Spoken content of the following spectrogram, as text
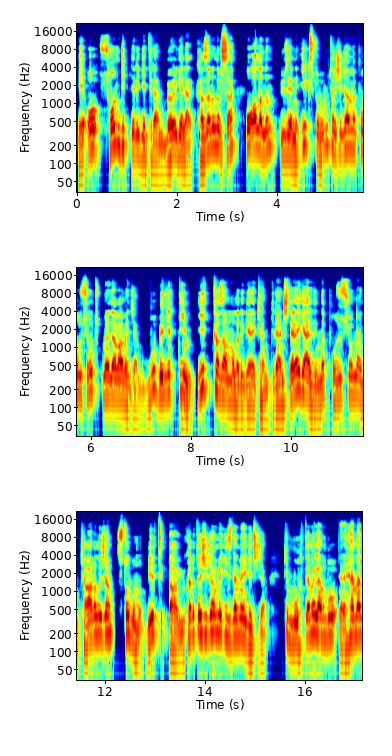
E, o son dipleri getiren bölgeler kazanılırsa o alanın üzerine ilk stopumu taşıyacağım ve pozisyonu tutmaya devam edeceğim. Bu belirttiğim ilk kazanmaları gereken dirençlere geldiğinde pozisyondan kar alacağım. Stopumu bir tık daha yukarı taşıyacağım ve izlemeye geçeceğim. Ki muhtemelen bu yani hemen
